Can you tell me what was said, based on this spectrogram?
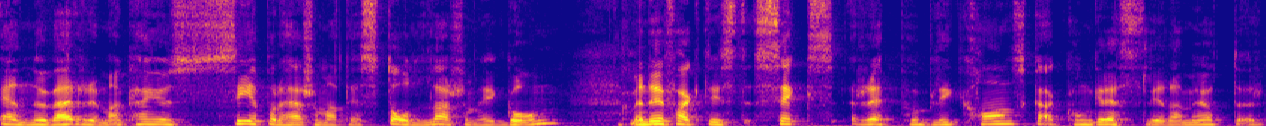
ännu värre. Man kan ju se på det här som att det är stollar som är igång. Men det är faktiskt sex republikanska kongressledamöter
